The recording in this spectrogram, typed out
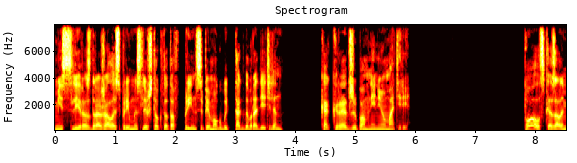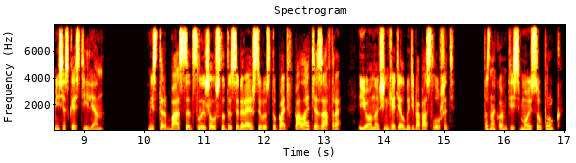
Мисс Ли раздражалась при мысли, что кто-то в принципе мог быть так добродетелен, как Реджи, по мнению матери. «Пол», — сказала миссис Кастильян, — «мистер Бассет слышал, что ты собираешься выступать в палате завтра, и он очень хотел бы тебя послушать. Познакомьтесь, мой супруг,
